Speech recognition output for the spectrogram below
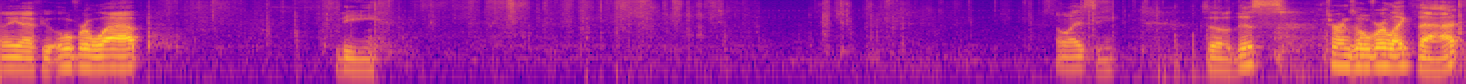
Oh yeah, if you overlap the Oh, I see. So this turns over like that.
